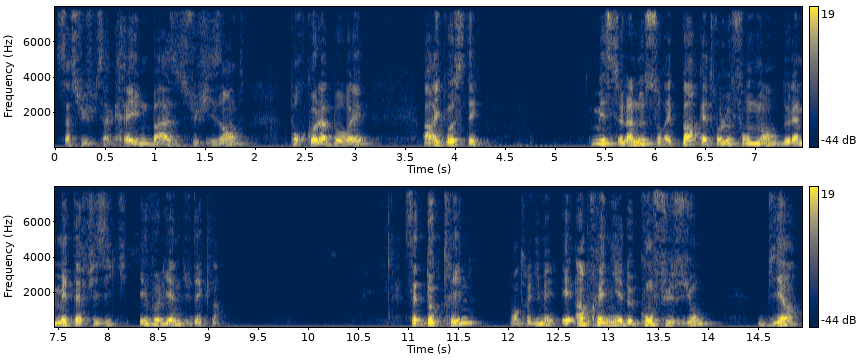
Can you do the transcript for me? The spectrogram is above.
ça, suffit, ça crée une base suffisante pour collaborer à riposter. Mais cela ne saurait pas être le fondement de la métaphysique évolienne du déclin. Cette doctrine, entre guillemets, est imprégnée de confusion bien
